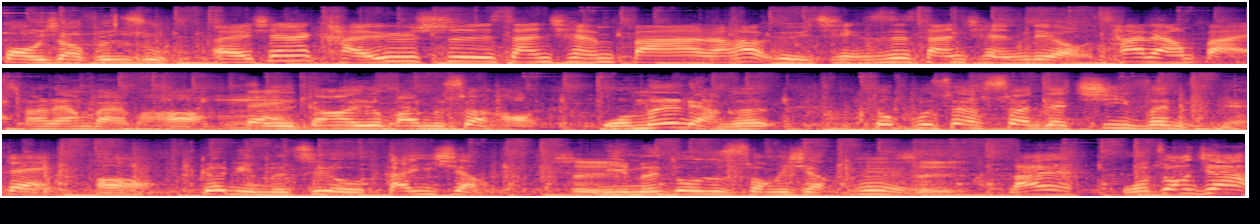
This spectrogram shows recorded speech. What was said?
报一下分数，哎，现在凯玉是三千八，然后雨晴是三千六，差两百。差两百嘛哈。对所以刚刚又把你们算好，我们两个都不算算在积分里面。对啊，跟你们只有单项的，是你们都是双项的。嗯是来，我庄家。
